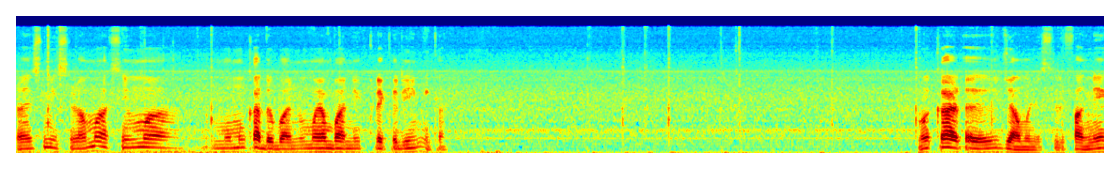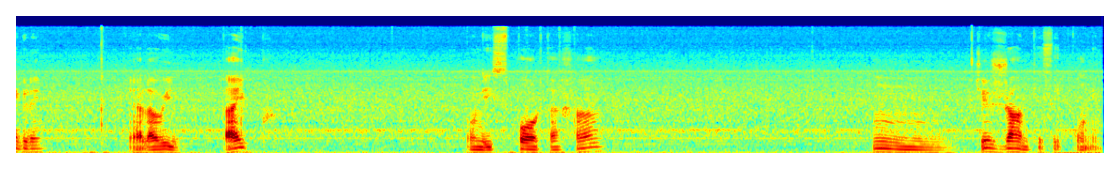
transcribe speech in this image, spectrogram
Transmis la maxim, m-a mâncat de bani, nu mai am bani, cred că de nimica. Măcar geamurile să le fac negre. Ia la wheel type. Unde-i sport așa. Hmm, ce jante să-i punem?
